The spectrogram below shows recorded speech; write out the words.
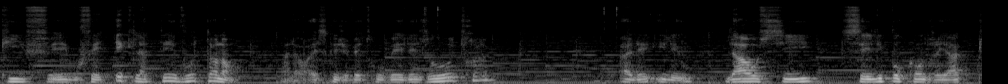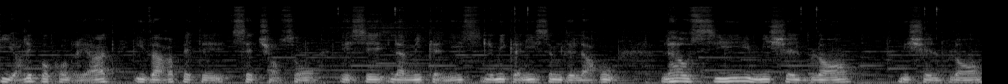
qui fait, vous fait éclater vos talents. Alors, est-ce que je vais trouver les autres? Allez, il est où? Là aussi, c'est l'hypochondriaque, pire, l'hypochondriaque, il va répéter cette chanson et c'est mécanisme, le mécanisme de la roue. Là aussi, Michel Blanc, Michel Blanc,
